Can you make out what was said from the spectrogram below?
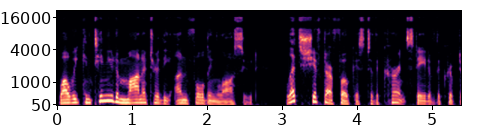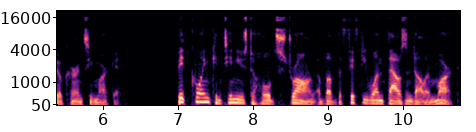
While we continue to monitor the unfolding lawsuit, let's shift our focus to the current state of the cryptocurrency market. Bitcoin continues to hold strong above the $51,000 mark,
